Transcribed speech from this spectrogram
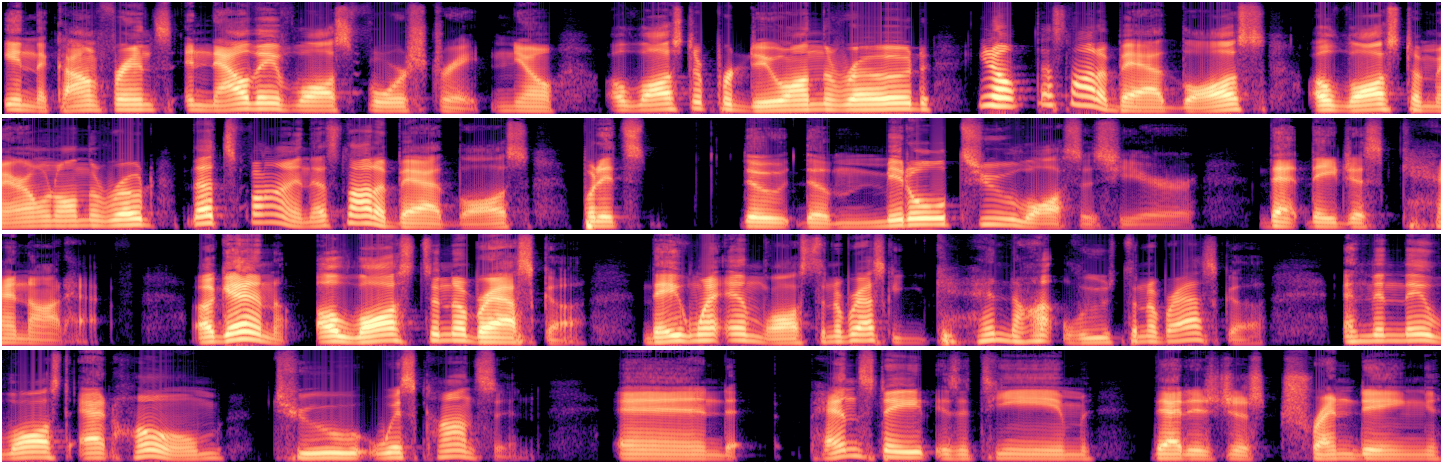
in the conference, and now they've lost four straight. And, you know, a loss to Purdue on the road, you know, that's not a bad loss. A loss to Maryland on the road, that's fine. That's not a bad loss. But it's the the middle two losses here that they just cannot have. Again, a loss to Nebraska. They went and lost to Nebraska. You cannot lose to Nebraska. And then they lost at home to Wisconsin. And Penn State is a team that is just trending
